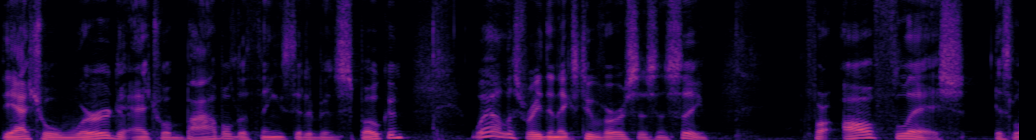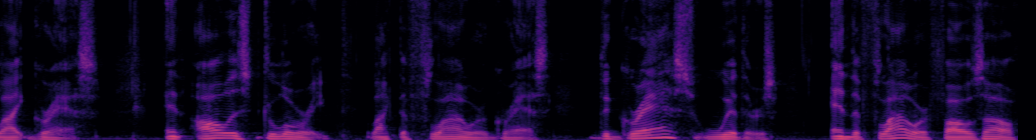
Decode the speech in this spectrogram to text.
the actual Word, the actual Bible, the things that have been spoken? Well, let's read the next two verses and see. For all flesh is like grass and all its glory like the flower of grass. The grass withers and the flower falls off,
